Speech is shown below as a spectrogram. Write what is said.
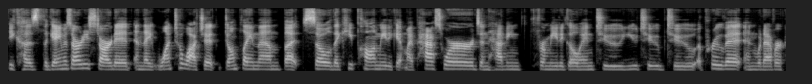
because the game has already started and they want to watch it. Don't blame them. But so they keep calling me to get my passwords and having for me to go into YouTube to approve it and whatever.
